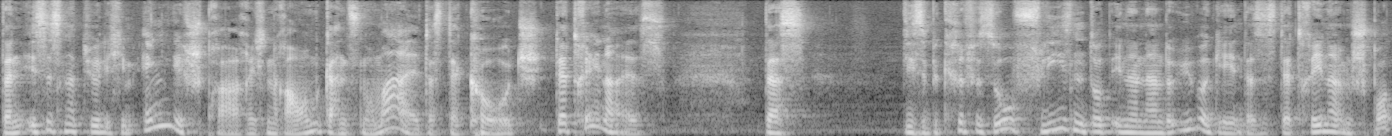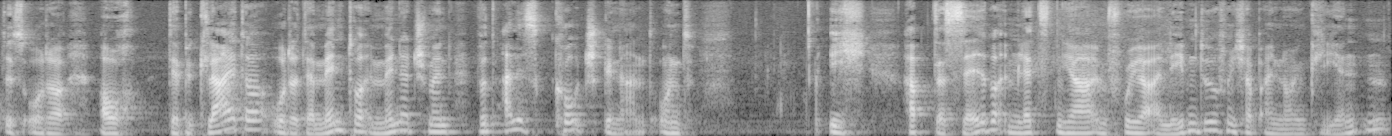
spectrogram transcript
dann ist es natürlich im englischsprachigen Raum ganz normal, dass der Coach der Trainer ist. Dass diese Begriffe so fließend dort ineinander übergehen, dass es der Trainer im Sport ist oder auch der Begleiter oder der Mentor im Management, wird alles Coach genannt. Und ich habe das selber im letzten Jahr im Frühjahr erleben dürfen. Ich habe einen neuen Klienten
